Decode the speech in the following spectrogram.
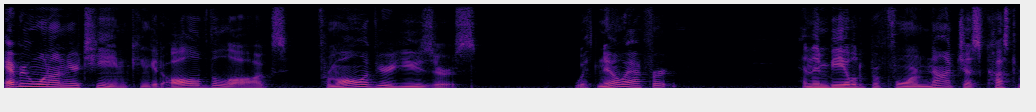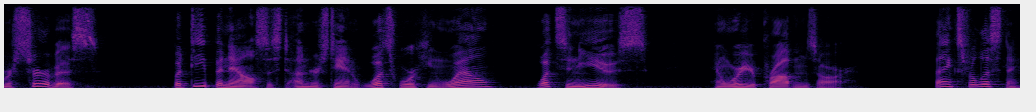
Everyone on your team can get all of the logs from all of your users with no effort and then be able to perform not just customer service, but deep analysis to understand what's working well, what's in use, and where your problems are. Thanks for listening.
